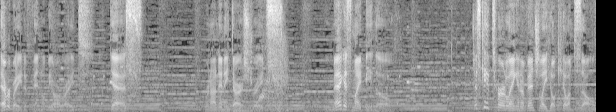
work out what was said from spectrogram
everybody defend, it'll be alright. Yes. We're not in any dire straits. Magus might be, though. Just keep turtling, and eventually he'll kill himself.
